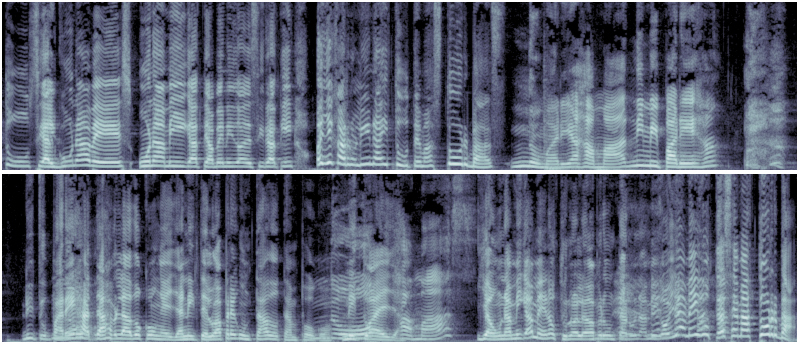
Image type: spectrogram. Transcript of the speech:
tú si alguna vez una amiga te ha venido a decir a ti, oye Carolina, ¿y tú te masturbas? No, María, jamás, ni mi pareja. Ni tu pareja te has hablado con ella, ni te lo ha preguntado tampoco, no, ni tú a ella. Jamás. Y a una amiga menos, tú no le vas a preguntar a una amiga, oye amigo, ¿usted se masturba?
